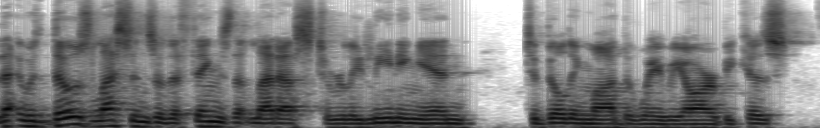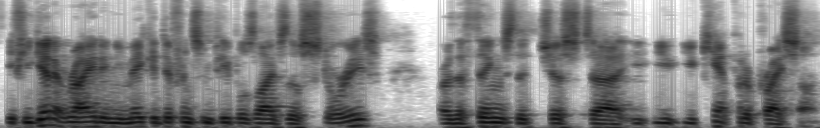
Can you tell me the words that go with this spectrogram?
that was those lessons are the things that led us to really leaning in to building mod the way we are because if you get it right and you make a difference in people's lives those stories are the things that just uh, you, you can't put a price on.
